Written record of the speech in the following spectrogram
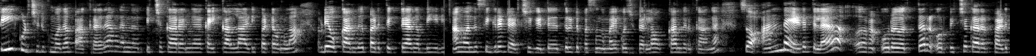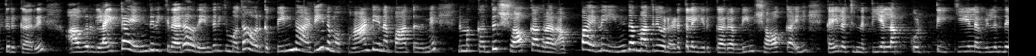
டீ குடிச்சிட்டு இருக்கும்போது தான் பார்க்குறாரு அங்கே அந்த பிச்சைக்காரங்க கை கால்லாம் அடிப்பட்டவங்களாம் அப்படியே உட்காந்து படுத்துக்கிட்டு அங்கே பீடி அங்கே வந்து சிகரெட் அடிச்சுக்கிட்டு திருட்டு பசங்க மாதிரி கொஞ்சம் பேர்லாம் உட்காந்துருக்காங்க ஸோ அந்த இடத்துல ஒரு- ஒருத்தர் ஒரு பிச்சைக்காரர் படுத்திருக்காரு. அவர் லைட்டாக எந்திரிக்கிறாரு. அவர் எந்திரிக்கும் போது அவருக்கு பின்னாடி நம்ம பாண்டியனை பார்த்ததுமே நம்ம கதிர் ஷாக் ஆகுறாரு. அப்பா என்ன இந்த மாதிரி ஒரு இடத்துல இருக்காரு அப்படின்னு ஷாக் ஆகி கையில் வச்சிருந்த டீ எல்லாம் கொட்டி கீழே விழுந்து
